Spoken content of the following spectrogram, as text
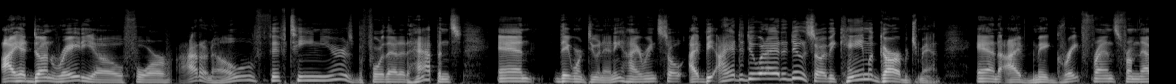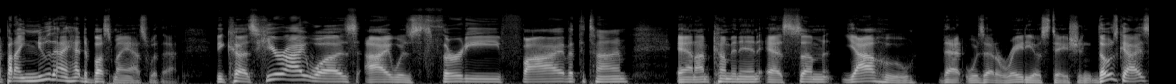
I had done radio for, I don't know, 15 years before that had happened, and they weren't doing any hiring. So I, be, I had to do what I had to do. So I became a garbage man. And I've made great friends from that, but I knew that I had to bust my ass with that because here I was, I was 35 at the time, and I'm coming in as some Yahoo that was at a radio station. Those guys,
